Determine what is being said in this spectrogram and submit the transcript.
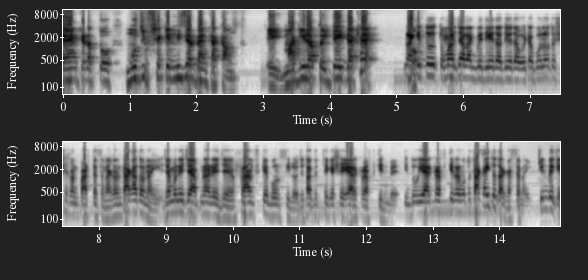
ব্যাংক এটা তো মুজিব শেখের নিজের ব্যাংক অ্যাকাউন্ট। এই মাগিরা তো এটাই দেখে। না কিন্তু তোমার যা লাগবে দিয়ে দাও দিয়ে দাও ওইটা বলেও তো সেখানে পারতেছে না কারণ টাকা তো নাই। যেমন এই যে আপনার এই যে ফ্রান্সকে বলছিল যে তাদের থেকে সে এয়ারক্রাফট কিনবে। কিন্তু ওই এয়ারক্রাফট কেনার মতো টাকাই তো তার কাছে নাই। কিনবে কি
